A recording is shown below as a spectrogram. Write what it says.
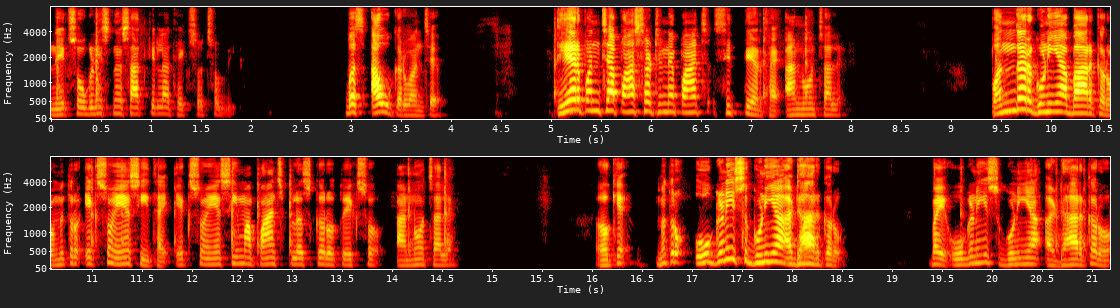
ને એકસો ઓગણીસ ને સાત કેટલા થાય? એકસો છવ્વીસ. બસ આવું કરવાનું છે. તેર પંચા પાસઠ ને પાંચ સિત્તેર થાય. આ નો ચાલે. પંદર ગુણ્યા બાર કરો. મિત્રો, એકસો એસી થાય. એકસો એસી માં પાંચ પ્લસ કરો તો એકસો, આ નો ચાલે. ઓકે? મિત્રો, ઓગણીસ ગુણ્યા અઢાર કરો. ભાઈ, ઓગણીસ ગુણ્યા અઢાર કરો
